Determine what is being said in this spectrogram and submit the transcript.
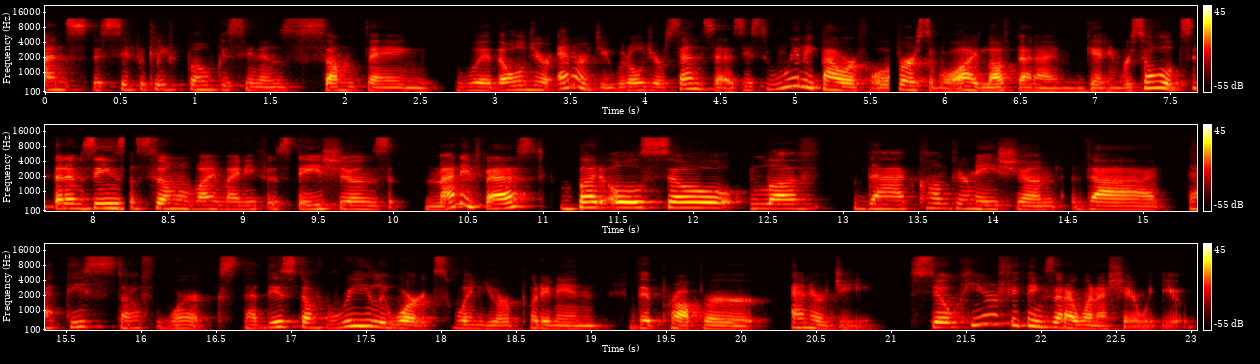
and specifically focusing on something with all your energy, with all your senses is really powerful. First of all, I love that I'm getting results, that I'm seeing some of my manifestations manifest, but also love that confirmation that that this stuff works that this stuff really works when you're putting in the proper energy so here are a few things that i want to share with you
